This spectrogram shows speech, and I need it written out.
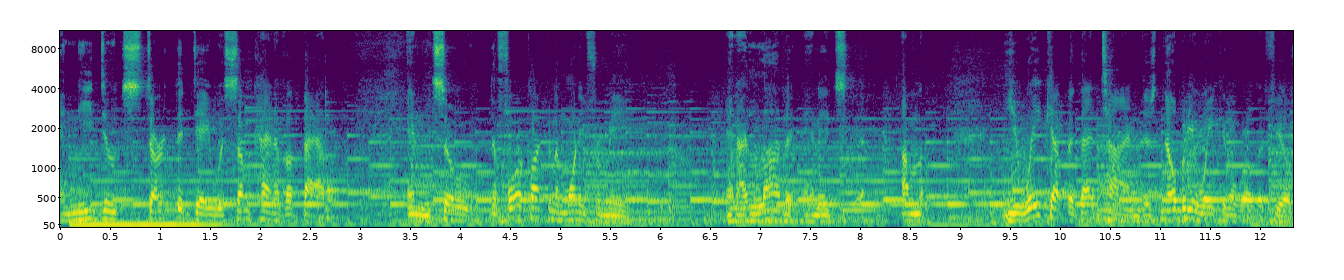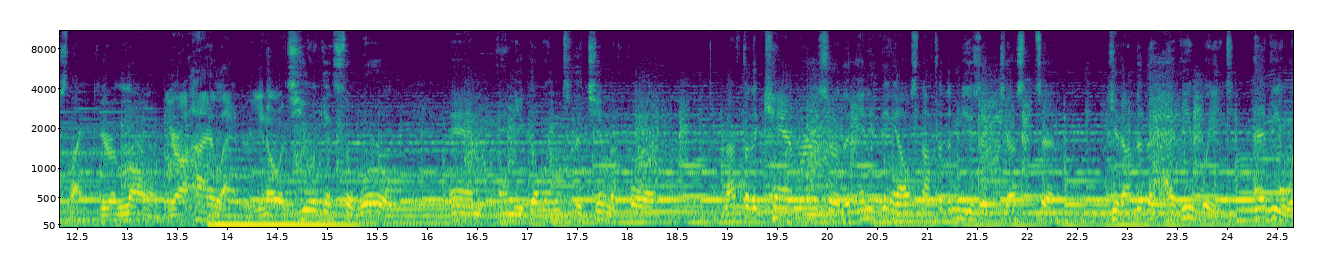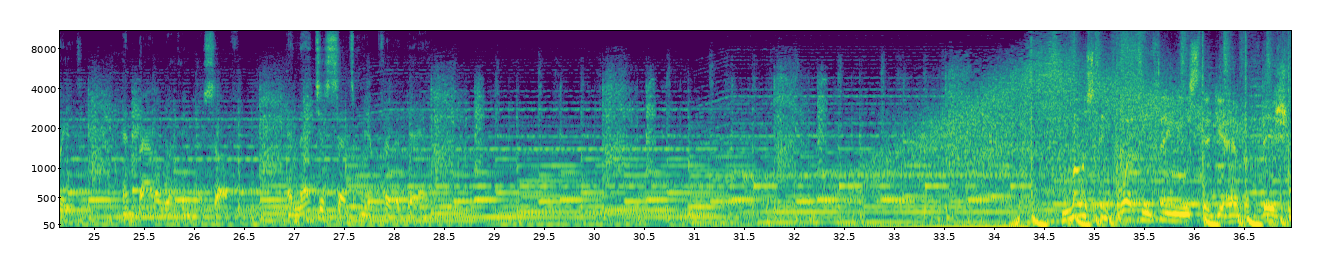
I need to start the day with some kind of a battle. And so the four o'clock in the morning for me, and I love it. And it's, um, you wake up at that time, there's nobody awake in the world, it feels like. You're alone, you're a Highlander, you know, it's you against the world. And, and you go into the gym at four, not for the cameras or the, anything else, not for the music, just to get under the heavy weight, heavy weight, and battle within yourself. And that just sets me up for the day. Most important thing is that you have a vision,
